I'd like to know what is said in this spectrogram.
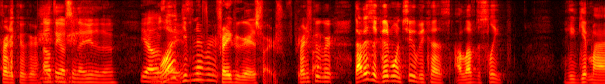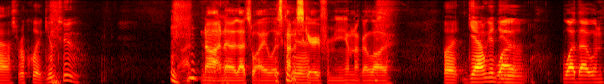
Freddy Cougar. I don't think I've seen that either though. Yeah, I was What? like, You've never Freddy Krueger is far. Freddy Cougar. That is a good one too because I love to sleep. He'd get my ass real quick. You too. Nah, no, that's why it was kind of Yeah. scary for me. I'm not gonna lie. But yeah, I'm gonna Why- do. Why that one?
